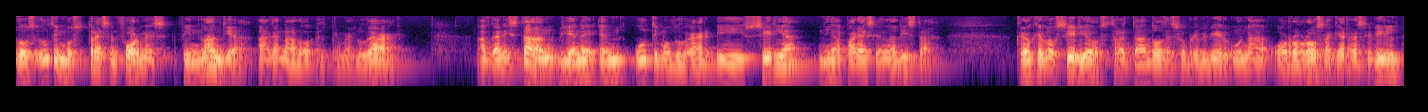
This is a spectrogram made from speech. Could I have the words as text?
los últimos tres informes, Finlandia ha ganado el primer lugar. Afganistán viene en último lugar y Siria ni aparece en la lista. Creo que los sirios, tratando de sobrevivir una horrorosa guerra civil,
